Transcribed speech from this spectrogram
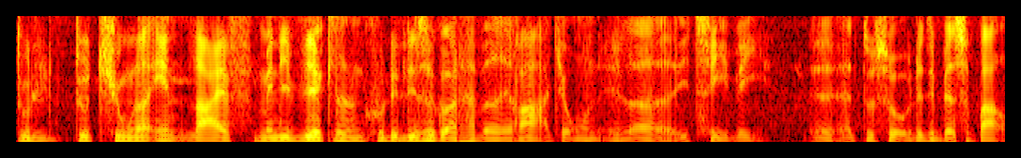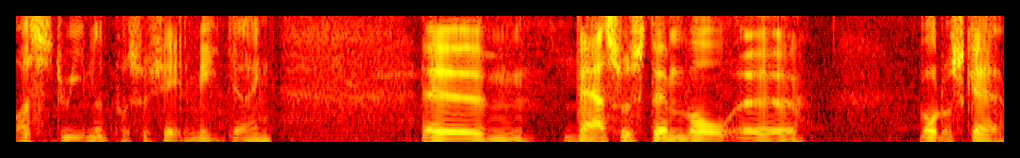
du, du tuner ind live, men i virkeligheden kunne det lige så godt have været i radioen eller i tv, øh, at du så det. Det bliver så bare også streamet på sociale medier. Ikke? Øh, versus dem, hvor, øh, hvor du skal...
